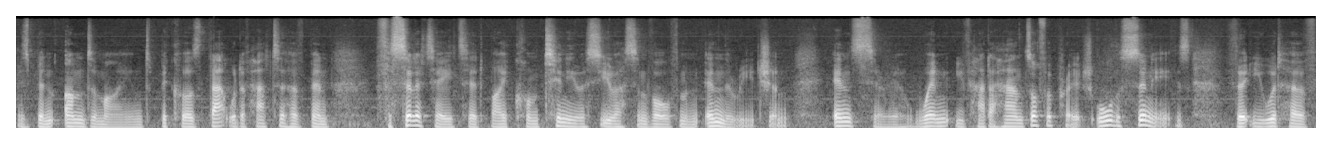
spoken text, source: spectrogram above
has been undermined because that would have had to have been facilitated by continuous US involvement in the region, in Syria, when you've had a hands off approach, all the Sunnis that you would have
